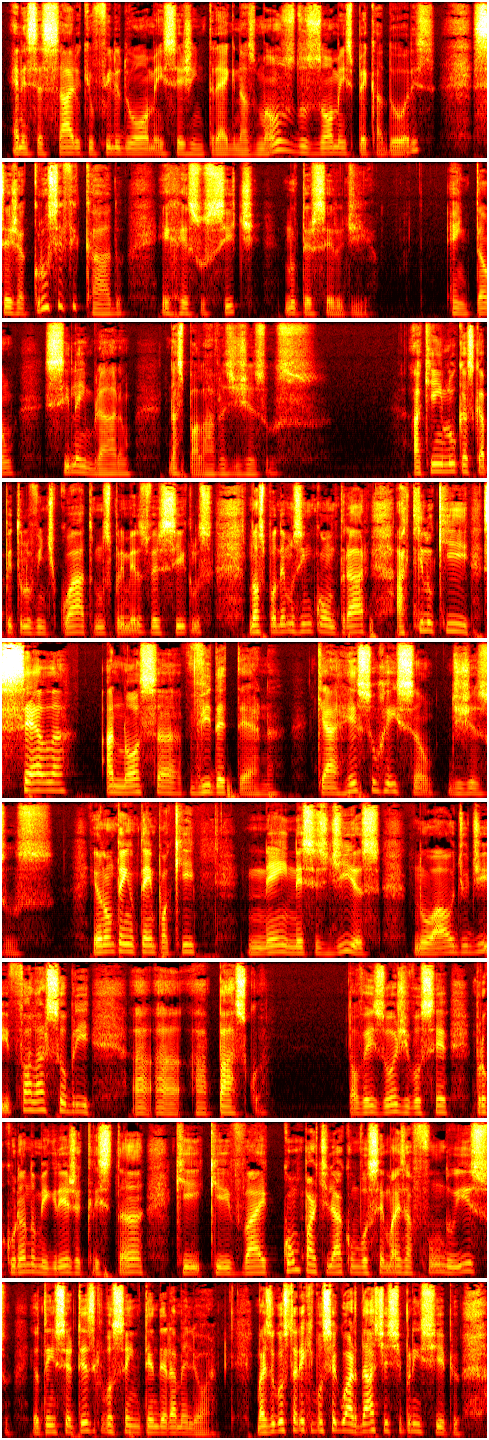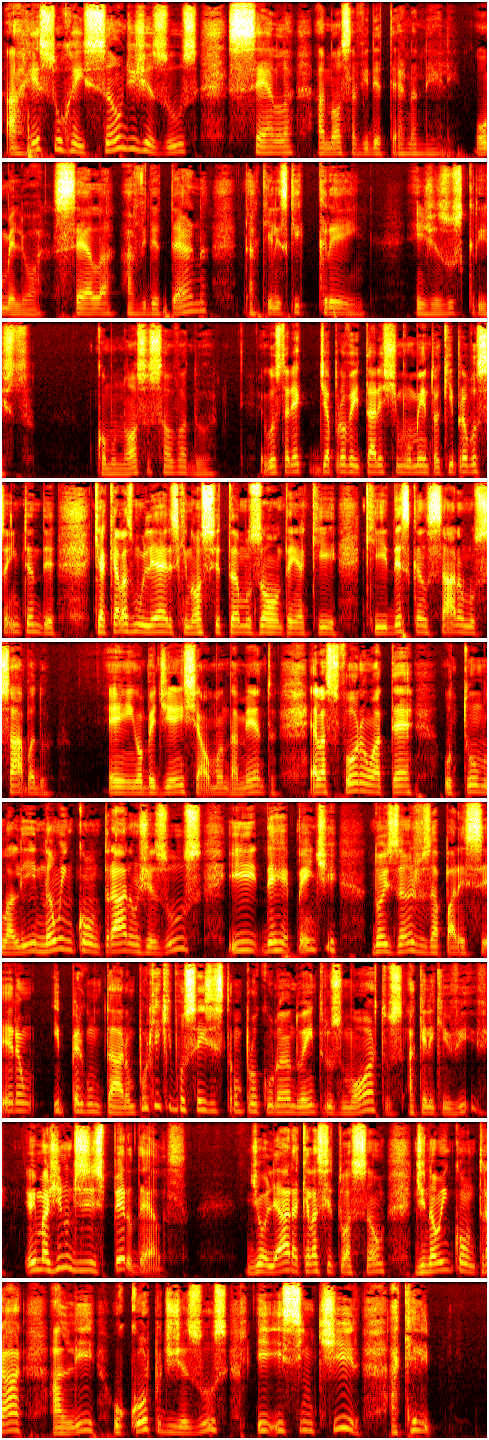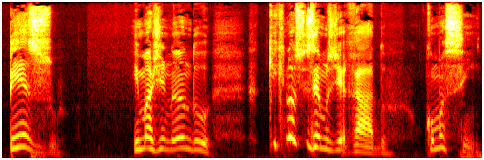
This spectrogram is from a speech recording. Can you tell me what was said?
É necessário que o Filho do Homem seja entregue nas mãos dos homens pecadores, seja crucificado e ressuscite no terceiro dia. Então se lembraram das palavras de Jesus. Aqui em Lucas capítulo 24, nos primeiros versículos, nós podemos encontrar aquilo que cela a nossa vida eterna, que é a ressurreição de Jesus. Eu não tenho tempo aqui, nem nesses dias, no áudio, de falar sobre a, a, a Páscoa. Talvez hoje você, procurando uma igreja cristã que, que vai compartilhar com você mais a fundo isso, eu tenho certeza que você entenderá melhor. Mas eu gostaria que você guardasse este princípio: a ressurreição de Jesus cela a nossa vida eterna nele. Ou melhor, cela a vida eterna daqueles que creem em Jesus Cristo como nosso Salvador eu gostaria de aproveitar este momento aqui para você entender que aquelas mulheres que nós citamos ontem aqui, que descansaram no sábado, em obediência ao mandamento, elas foram até o túmulo ali, não encontraram Jesus e de repente dois anjos apareceram e perguntaram: "Por que que vocês estão procurando entre os mortos aquele que vive?" Eu imagino o desespero delas de olhar aquela situação, de não encontrar ali o corpo de Jesus e, e sentir aquele peso, imaginando o que, que nós fizemos de errado? Como assim?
